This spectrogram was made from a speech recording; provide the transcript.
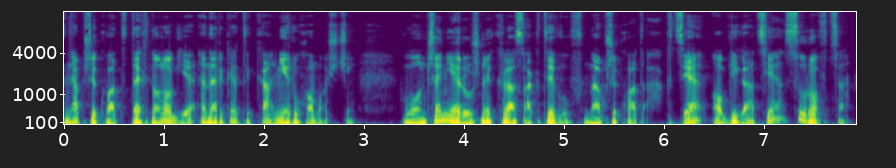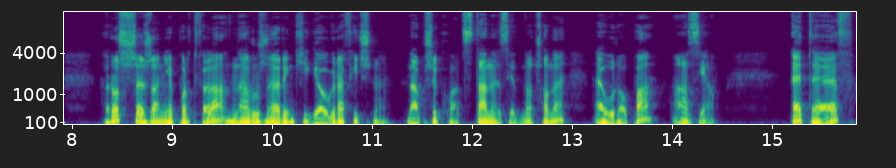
Na przykład technologie, energetyka, nieruchomości. Łączenie różnych klas aktywów, na przykład akcje, obligacje, surowce. Rozszerzanie portfela na różne rynki geograficzne, przykład Stany Zjednoczone, Europa, Azja. ETF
